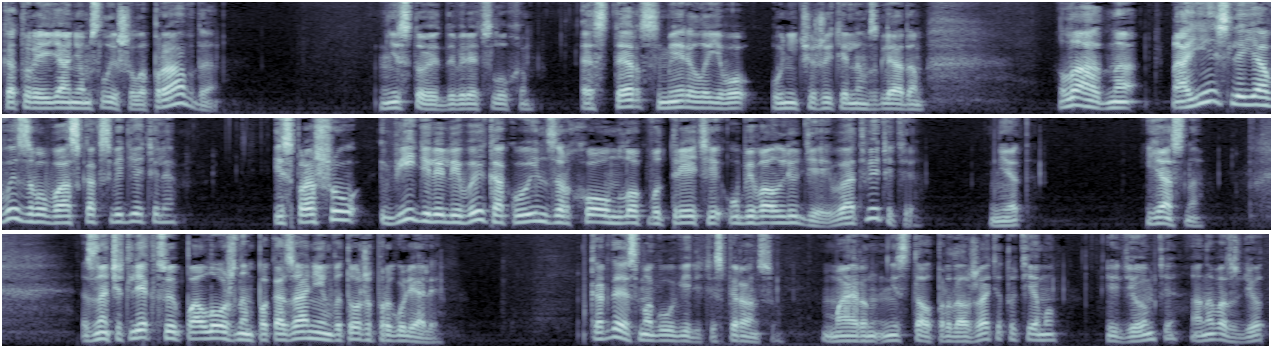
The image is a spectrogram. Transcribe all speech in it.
которые я о нем слышала, правда, не стоит доверять слухам. Эстер смерила его уничижительным взглядом. «Ладно, а если я вызову вас как свидетеля и спрошу, видели ли вы, как Уинзер Хоум Локвуд III убивал людей, вы ответите?» «Нет». «Ясно. Значит, лекцию по ложным показаниям вы тоже прогуляли». «Когда я смогу увидеть Эсперансу?» Майрон не стал продолжать эту тему. «Идемте, она вас ждет».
